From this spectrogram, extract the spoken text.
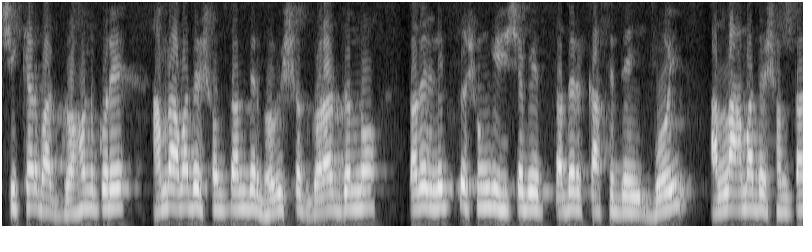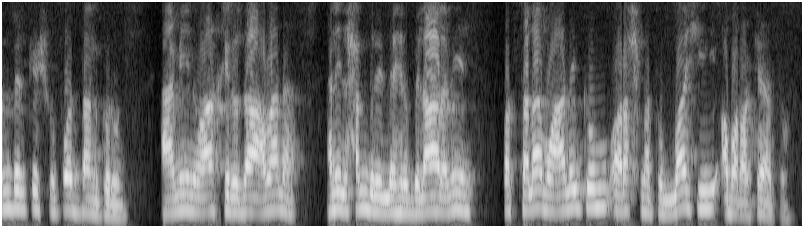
শিক্ষার ভাগ গ্রহণ করে আমরা আমাদের সন্তানদের ভবিষ্যৎ গড়ার জন্য তাদের নিত্য সঙ্গী হিসেবে তাদের কাছে দেই বই। আল্লাহ আমাদের সন্তানদেরকে সুপথ দান করুন। আমিন। ও আখির আওয়ানা আনিল আলহামদুলিল্লাহ রবিল আলমিন। আসসালামু আলাইকুম ওয়া রাহমাতুল্লাহি ওয়া বারাকাতুহু।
